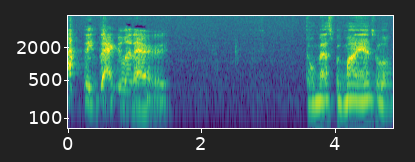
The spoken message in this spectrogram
that's exactly what I heard. Don't mess with Maya Angelou.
